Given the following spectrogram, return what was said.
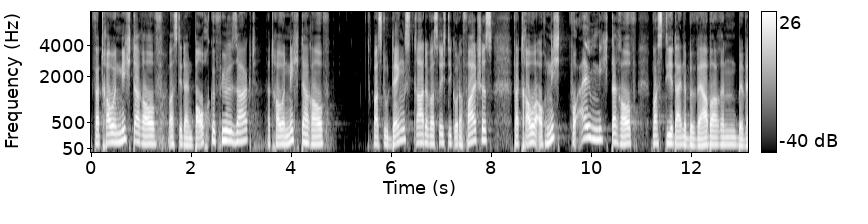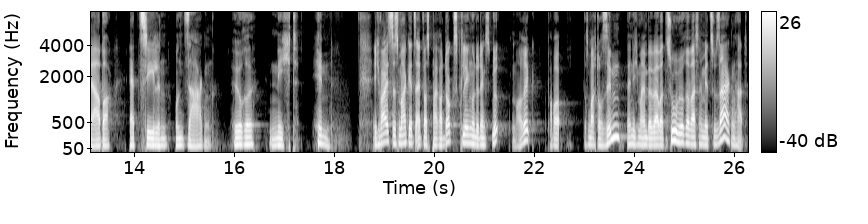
Vertraue nicht darauf, was dir dein Bauchgefühl sagt. Vertraue nicht darauf, was du denkst, gerade was richtig oder falsch ist. Vertraue auch nicht, vor allem nicht darauf, was dir deine Bewerberinnen, Bewerber erzählen und sagen. Höre nicht hin. Ich weiß, das mag jetzt etwas paradox klingen und du denkst, Marek, aber das macht doch Sinn, wenn ich meinem Bewerber zuhöre, was er mir zu sagen hat.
